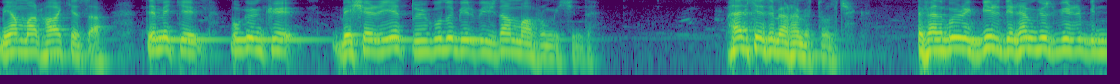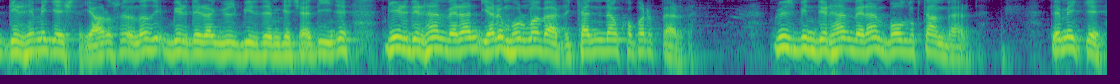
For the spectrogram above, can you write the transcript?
Myanmar hakeza. Demek ki bugünkü beşeriyet duygulu bir vicdan mahrumu içinde. Herkese merhametli olacak. Efendim buyuruyor ki, bir dirhem yüz bir bin dirhemi geçti. Ya Resulallah nasıl bir dirhem yüz bir dirhem geçer deyince bir dirhem veren yarım hurma verdi. Kendinden koparıp verdi. Yüz bin dirhem veren bolluktan verdi. Demek ki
